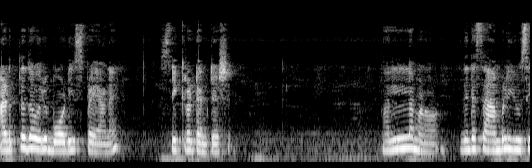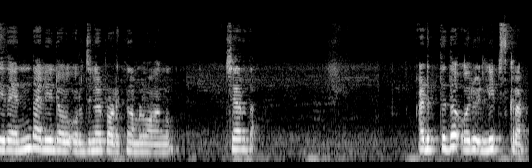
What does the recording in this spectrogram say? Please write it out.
അടുത്തത് ഒരു ബോഡി സ്പ്രേ ആണ്. സീക്രട്ട് ടെംപ്റ്റേഷൻ നല്ല മണമാണ് ഇതിന്റെ സാമ്പിൾ യൂസ് ചെയ്ത എന്തായാലും ഇതിന്റെ ഒറിജിനൽ പ്രോഡക്റ്റ് നമ്മൾ വാങ്ങും. ചെറുതാ. അടുത്തത് ഒരു ലിപ് സ്ക്രബ്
